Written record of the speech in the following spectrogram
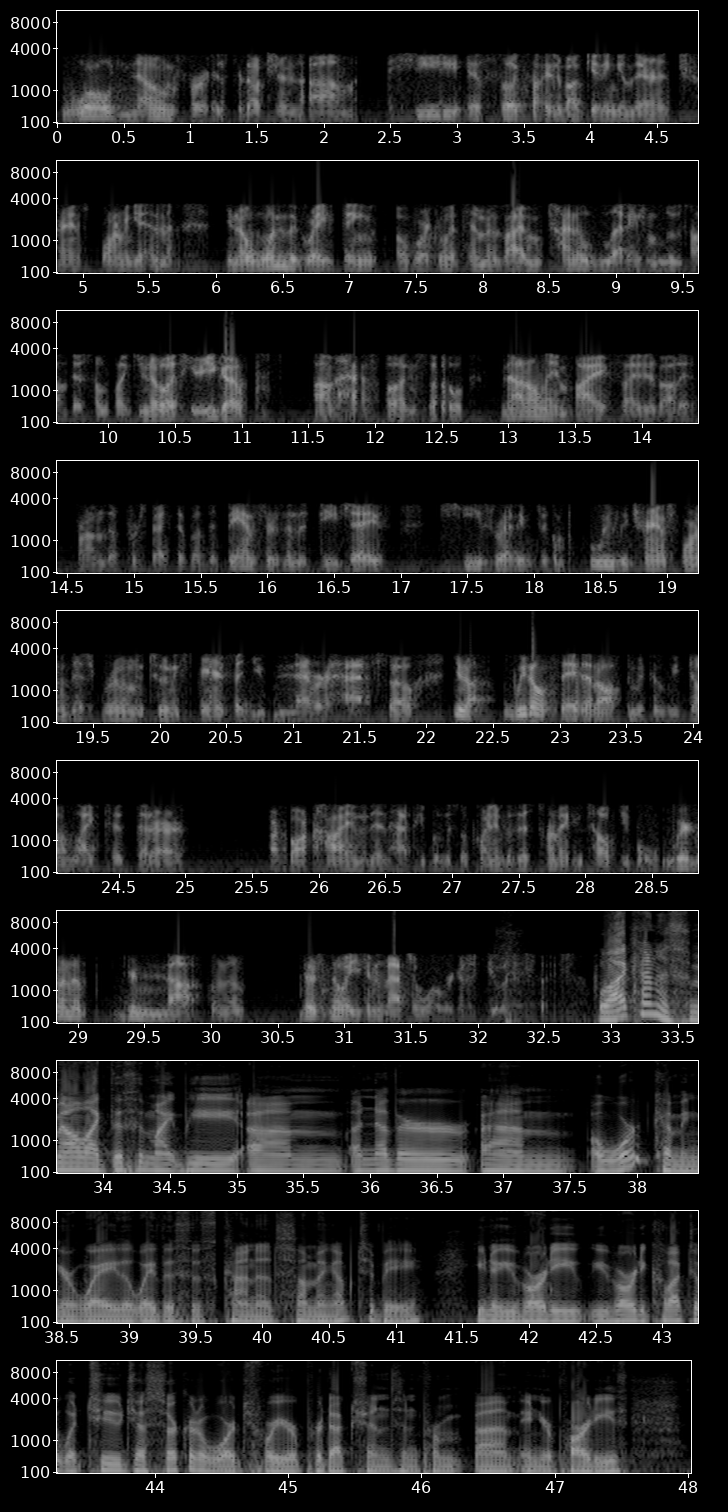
world known for his production. Um, he is so excited about getting in there and transforming it. And you know, one of the great things of working with him is I'm kind of letting him loose on this. I was like, you know what, here you go, um, have fun. So not only am I excited about it from the perspective of the dancers and the DJs, he's ready to completely transform this room into an experience that you've never had. So, you know, we don't say that often because we don't like to set our our bar high and then have people disappointed. But this time, I can tell people we're gonna, you're not gonna. There's no way you can imagine what we're gonna do with this space. Well, I kind of smell like this it might be um, another um, award coming your way. The way this is kind of summing up to be you know you've already you've already collected what two just circuit awards for your productions and um, in your parties.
